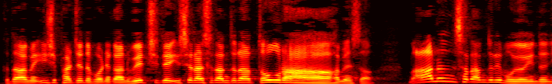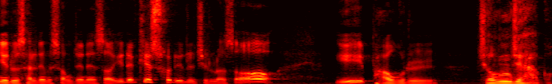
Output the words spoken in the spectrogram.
그 다음에 28절에 보니까 외치되 이스라엘 사람들아 도우라 하면서 많은 사람들이 모여있는 예루살렘 성전에서 이렇게 소리를 질러서 이 바울을 정죄하고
